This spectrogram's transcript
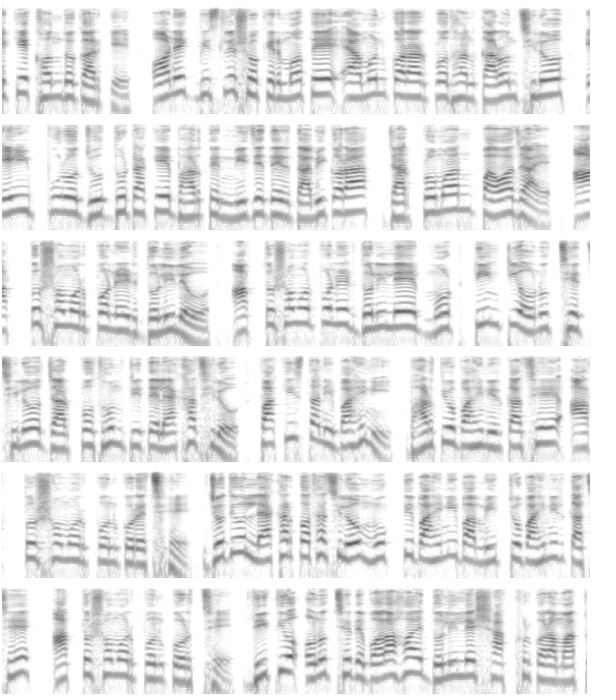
এ কে খন্দকারকে। অনেক বিশ্লেষকের মতে এমন করার প্রধান কারণ ছিল এই পুরো যুদ্ধটাকে ভারতের নিজেদের দাবি করা, যার প্রমাণ পাওয়া যায় আত্মসমর্পণের দলিলেও। আত্মসমর্পণের দলিলে মোট তিনটি অনুচ্ছেদ ছিল, যার প্রথমটিতে লেখা ছিল, পাকিস্তানি বাহিনী ভারতীয় বাহিনীর কাছে আত্মসমর্পণ করেছে। যদিও লেখার কথা ছিল মুক্তি বাহিনী বা মিত্র বাহিনীর কাছে আত্মসমর্পণ করছে। দ্বিতীয় অনুচ্ছেদে বলা হয় দলিলে স্বাক্ষর করা মাত্র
